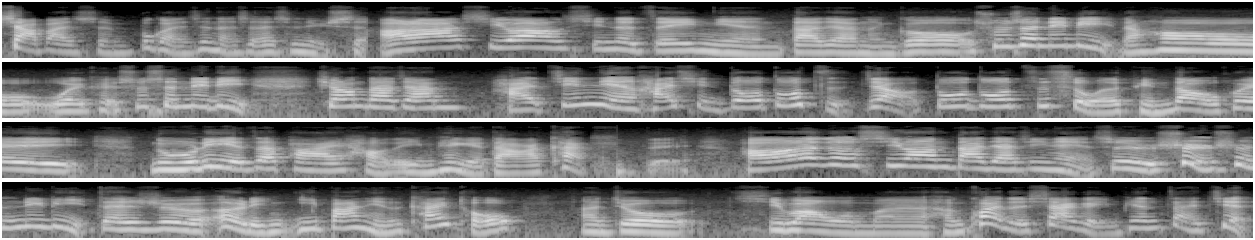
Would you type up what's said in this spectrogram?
下半生，不管是男生还是女生。好啦，希望新的这一年大家能够顺顺利利，然后我也可以顺顺利利。希望大家还今年还请多多指教，多多支持我的频道，我会努力的再拍好的影片给大家看。对，好，那就希望大家今年也是。顺顺利利，在这二零一八年的开头，那就希望我们很快的下一个影片再见。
